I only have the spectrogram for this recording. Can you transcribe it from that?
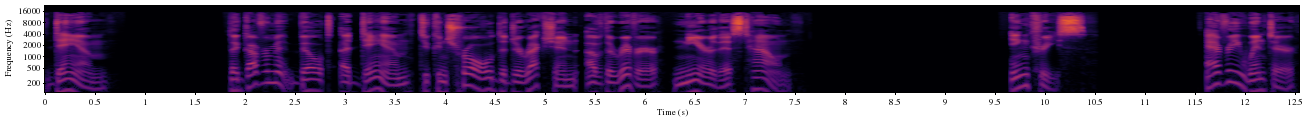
Dam The government built a dam to control the direction of the river near this town. Increase Every winter,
